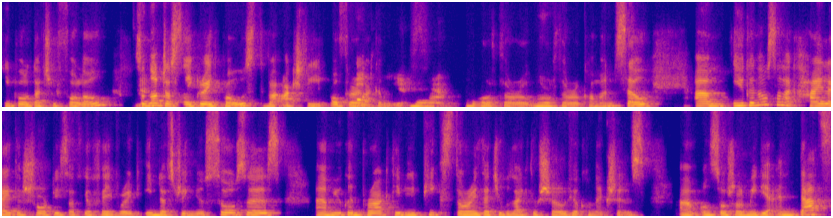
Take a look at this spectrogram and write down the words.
people that you follow. So not just a great post, but actually offer oh, like a yes, more, yeah. more thorough, more thorough comment. So um, you can also like highlight a short list of your favorite industry news sources. Um, you can proactively pick stories that you would like to share with your connections um, on social media. And that's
